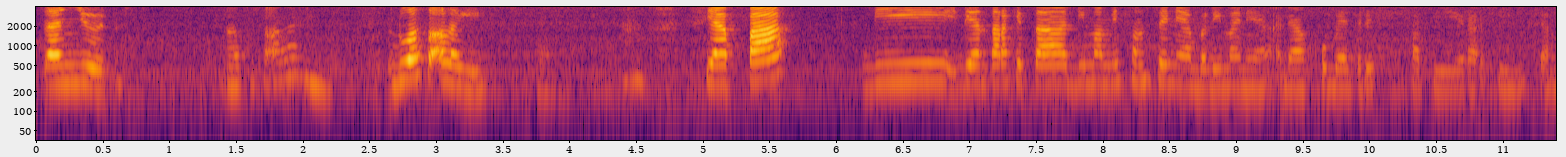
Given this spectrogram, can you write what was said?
lanjut berapa soal lagi dua soal lagi. Siapa di di antara kita di Mamis Homestay ya berlima nih ya? Ada aku Beatrice Sapira Sinchan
